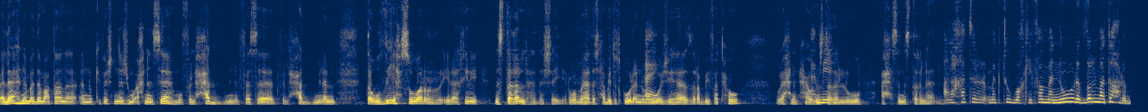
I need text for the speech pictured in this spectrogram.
إلهنا ما دام أعطانا أنه كيفاش نجموا إحنا نساهموا في الحد من الفساد في الحد من توضيح صور. إلى آخره نستغل هذا الشيء ربما هذا حبيت تقول أنه أي. هو جهاز ربي فتحه ونحن نحاول أمين. نستغلوه أحسن استغلال. على خاطر مكتوب وقت فما نور الظلمة تهرب.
